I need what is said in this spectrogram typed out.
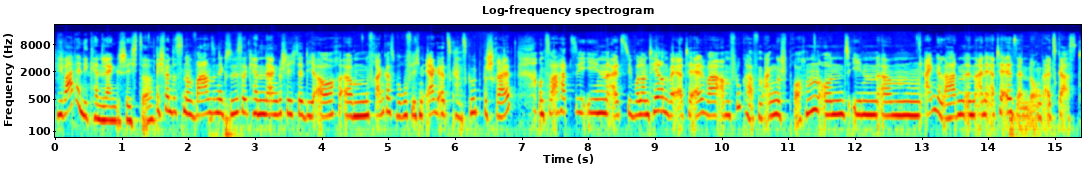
Wie war denn die Kennenlerngeschichte? Ich finde es eine wahnsinnig süße Kennenlerngeschichte, die auch ähm, Frankas beruflichen Ehrgeiz ganz gut beschreibt. Und zwar hat sie ihn, als die Volontärin bei RTL war, am Flughafen angesprochen und ihn ähm, eingeladen in eine RTL-Sendung als Gast.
